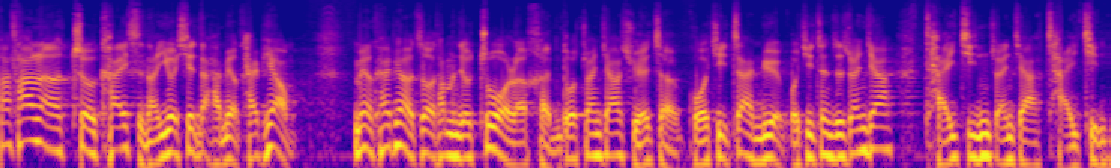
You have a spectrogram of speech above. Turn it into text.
那他呢就开始呢，因为现在还没有开票嘛，没有开票之后，他们就做了很多专家学者、国际战略、国际政治专家、财经专家、财经。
